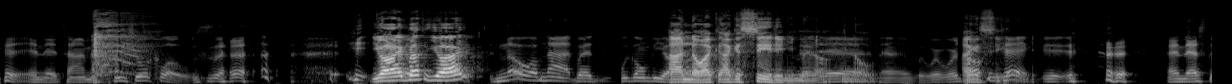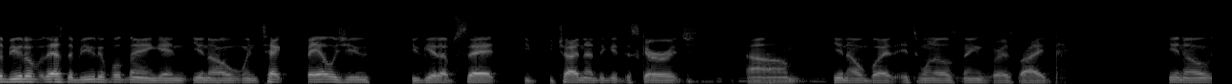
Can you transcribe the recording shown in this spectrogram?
and that time has come to a close. You all right, brother? You all right? No, I'm not, but we're gonna be. All I know. I, right. can- I can see it in you, man. Yeah, You know, uh, we're, we're talking tech, and that's the beautiful. That's the beautiful thing. And you know, when tech fails you, you get upset. You, you try not to get discouraged. Um, you know, but it's one of those things where it's like, you know,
